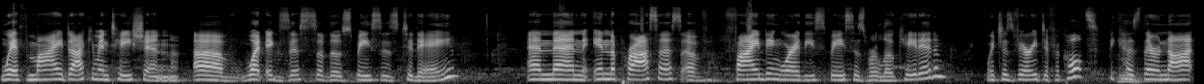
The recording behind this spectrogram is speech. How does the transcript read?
with my documentation of what exists of those spaces today. And then in the process of finding where these spaces were located, which is very difficult because they're not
